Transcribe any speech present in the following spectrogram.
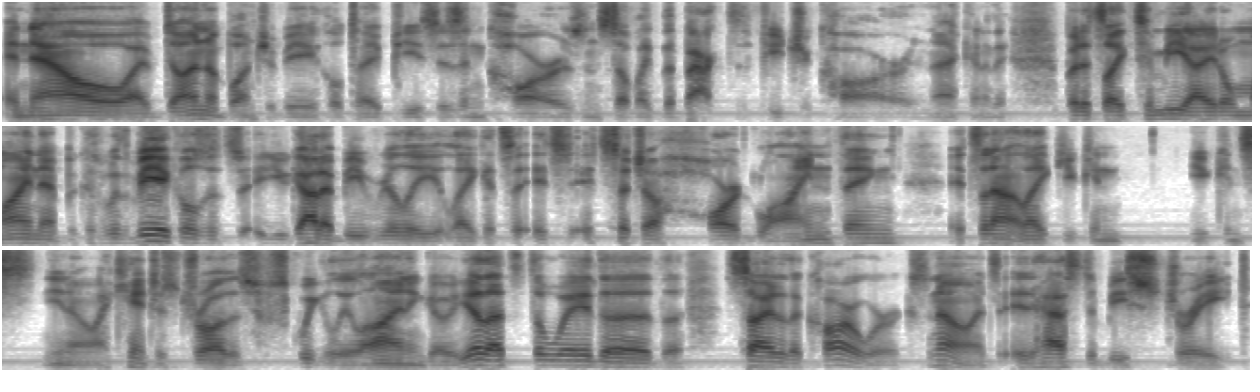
And now i've done a bunch of vehicle type pieces and cars and stuff like the back to the future car and that kind of thing. But it's like to me i don't mind that because with vehicles it's you got to be really like it's it's it's such a hard line thing. It's not like you can you can you know i can't just draw this squiggly line and go yeah that's the way the the side of the car works. No it's it has to be straight.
